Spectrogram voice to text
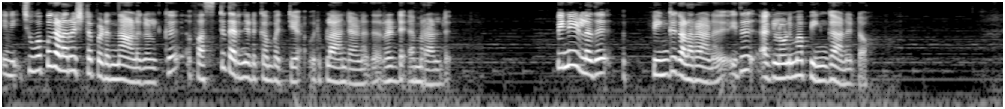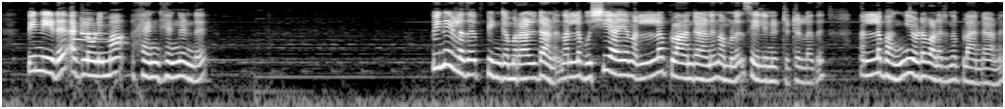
ഇനി ചുവപ്പ് കളർ ഇഷ്ടപ്പെടുന്ന ആളുകൾക്ക് ഫസ്റ്റ് തിരഞ്ഞെടുക്കാൻ പറ്റിയ ഒരു പ്ലാന്റ് ആണത് റെഡ് എമറാൾഡ് പിന്നെയുള്ളത് പിങ്ക് കളറാണ്. ഇത് അഗ്ലോണിമ പിങ്ക് ആണ് കേട്ടോ പിന്നീട് അഗ്ലോണിമ ഹെങ് ഹെങ് ഉണ്ട്. പിന്നെയുള്ളത് പിങ്ക് ആണ്. നല്ല ബുഷിയായ നല്ല പ്ലാന്റ് ആണ് നമ്മൾ സെയിലിനിട്ടിട്ടുള്ളത്. നല്ല ഭംഗിയോടെ വളരുന്ന പ്ലാന്റ് ആണ്.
